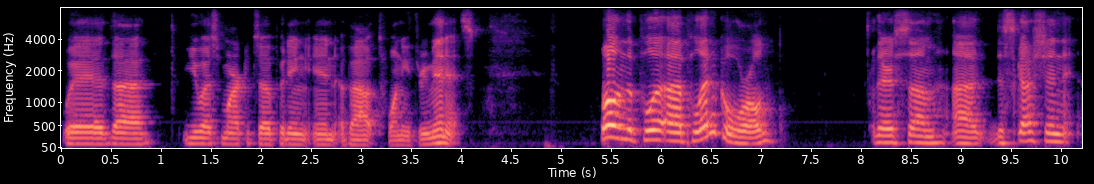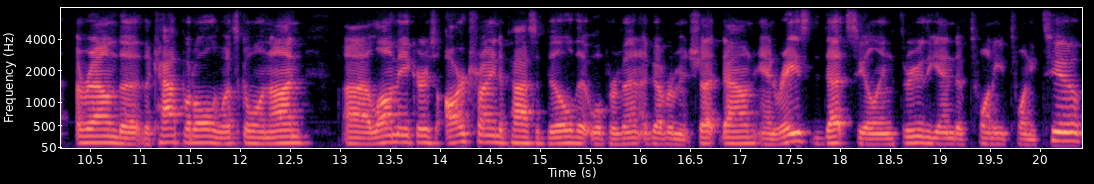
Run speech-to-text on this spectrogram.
with uh, U.S. markets opening in about 23 minutes. Well, in the pol- uh, political world, there's some uh, discussion around the the Capitol and what's going on. Uh, lawmakers are trying to pass a bill that will prevent a government shutdown and raise the debt ceiling through the end of 2022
